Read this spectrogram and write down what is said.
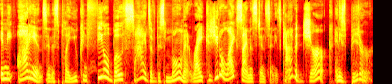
in the audience in this play, you can feel both sides of this moment, right? Because you don't like Simon Stimson. He's kind of a jerk and he's bitter.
